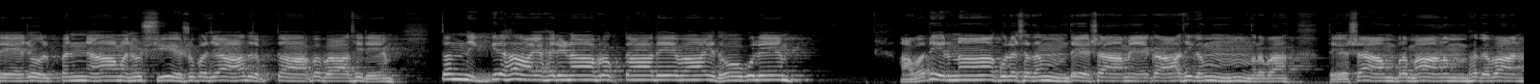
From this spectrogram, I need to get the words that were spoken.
തേജോൽപ്പന്നാ മനുഷ്യേഷു പ്രജാതൃപ്താ ബബാധിരേ. തന്നിഗ്രഹായ ഹരിണാ പ്രോക്താ ദേവായ യഥോകുലേ അവതീർണാ കുലശതം തേഷാമേകാധികം നൃപ. തേഷാം പ്രമാണം ഭഗവാൻ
